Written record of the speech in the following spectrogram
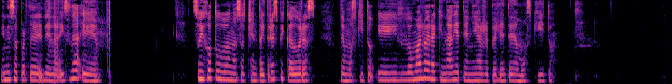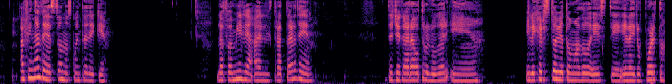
en esa parte de, la isla, eh, su hijo tuvo unas 83 picaduras de mosquito y lo malo era que nadie tenía repelente de mosquito. Al final de esto nos cuenta de que la familia al tratar de, de llegar a otro lugar eh, el ejército había tomado este el aeropuerto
